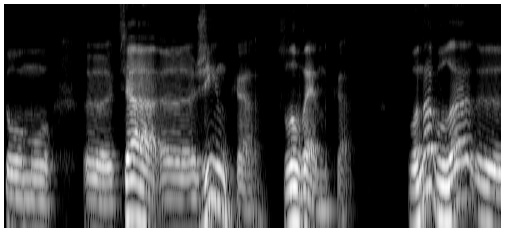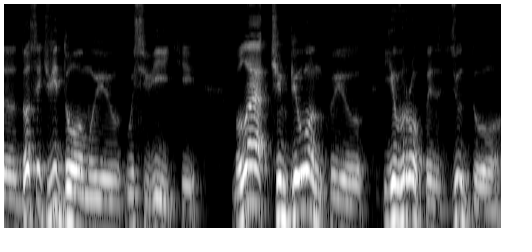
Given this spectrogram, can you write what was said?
тому е, ця е, жінка, словенка, вона була е, досить відомою у світі, була чемпіонкою Європи з дзюдо,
